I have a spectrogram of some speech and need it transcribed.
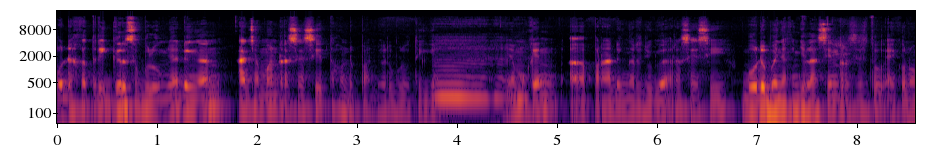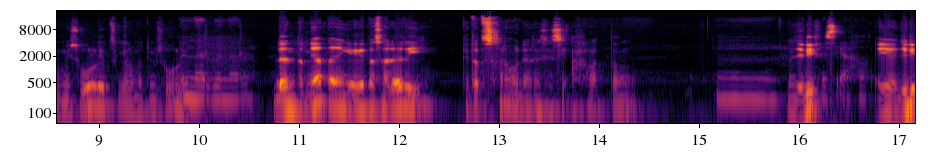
udah ke-trigger sebelumnya dengan ancaman resesi tahun depan 2023. Hmm, Ya mungkin eh, pernah dengar juga resesi. Gue udah banyak ngejelasin resesi itu ekonomi sulit, segala macam sulit. benar-benar. Dan ternyata yang kayak kita sadari, kita tuh sekarang udah resesi akhlak tuh. Hmm, Nah, jadi iya, jadi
